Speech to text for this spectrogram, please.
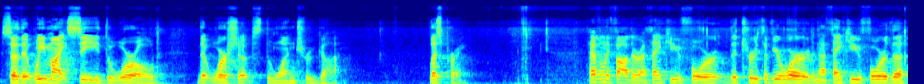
so that we might see the world that worships the one true God. Let's pray. Heavenly Father, I thank you for the truth of your word, and I thank you for the,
